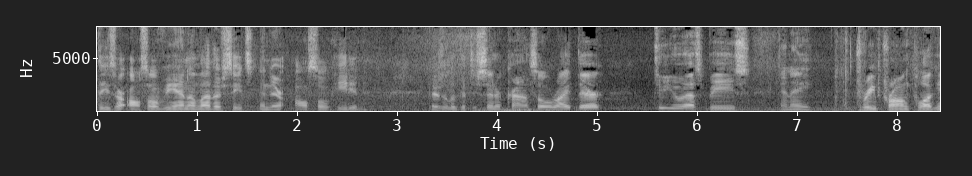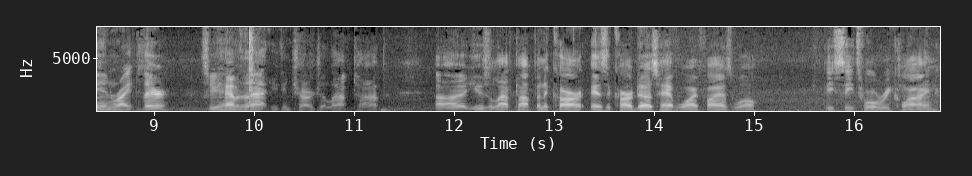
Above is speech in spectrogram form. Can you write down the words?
these are also Vienna leather seats and they're also heated. There's a look at the center console right there. Two USBs and a three-prong plug-in right there. So you have that. You can charge a laptop. Uh, use a laptop in the car as the car does have Wi-Fi as well. These seats will recline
